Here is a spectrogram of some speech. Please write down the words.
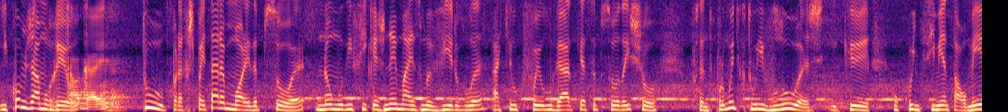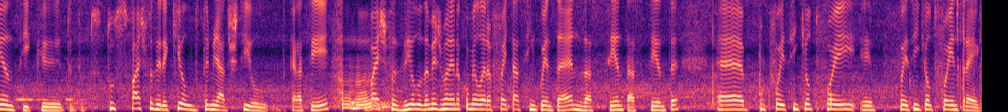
E como já morreu, okay. tu, para respeitar a memória da pessoa, não modificas nem mais uma vírgula àquilo que foi o legado que essa pessoa deixou. Portanto, por muito que tu evoluas e que o conhecimento aumente e que tu, tu, tu se vais fazer aquele determinado estilo de karatê, uhum. tu vais fazê-lo da mesma maneira como ele era feito há 50 anos, há 60, há 70, uh, porque foi assim que ele te foi, eh, foi assim que ele te foi entregue.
